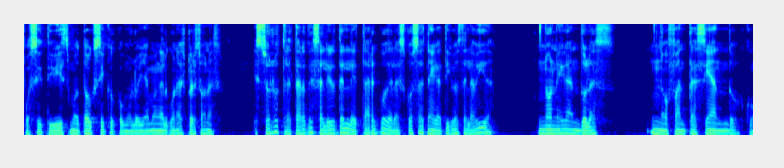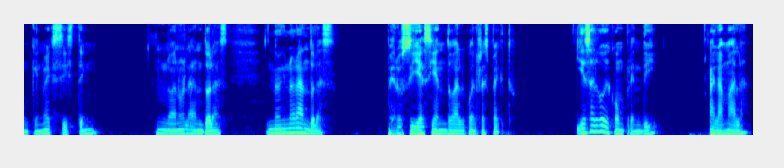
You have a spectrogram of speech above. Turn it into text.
positivismo tóxico, como lo llaman algunas personas, es solo tratar de salir del letargo de las cosas negativas de la vida, no negándolas, no fantaseando con que no existen, no anulándolas, no ignorándolas, pero sí haciendo algo al respecto. Y es algo que comprendí a la mala,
